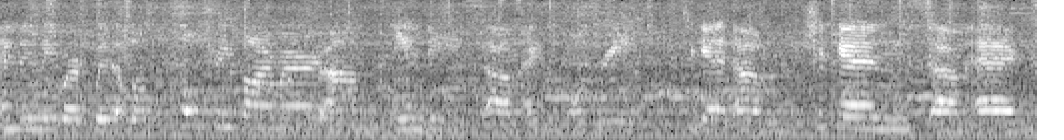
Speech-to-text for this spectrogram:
And then we work with a local poultry farmer, um, Andy's um, Eggs and Poultry, to get um, chickens, um, eggs,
